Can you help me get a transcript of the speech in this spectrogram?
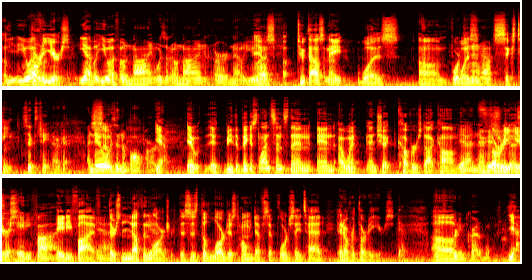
uh, UF 30 years. Yeah, but UF 09 was it 09 or no? UF It was uh, 2008 was um, 14 was and a half? 16. 16. Okay, I knew So- it was in the ballpark. Yeah. It, it'd be the biggest line since then, and I went and checked covers.com. Yeah, and their 30 history goes years. to 85. 85. Yeah. There's nothing Yeah. larger. This is the largest home deficit Florida State's had in over 30 years. Yeah, Um, pretty incredible. Yeah,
